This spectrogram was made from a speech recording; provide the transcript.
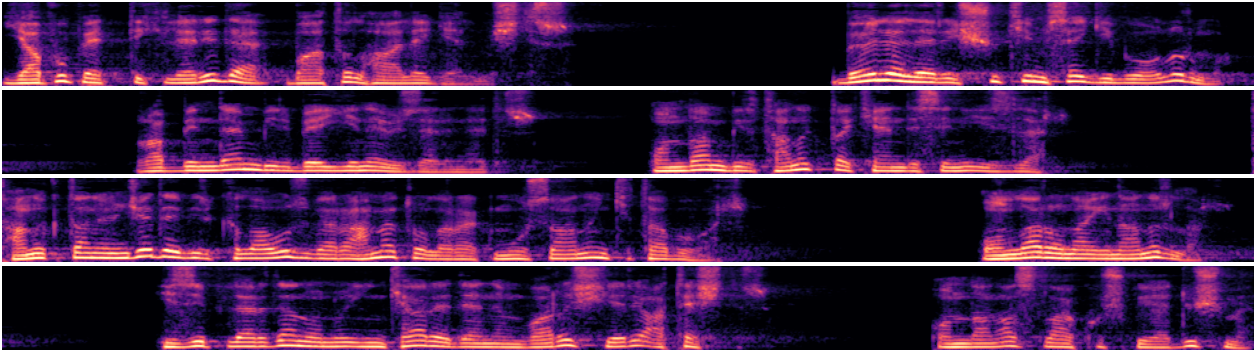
Yapıp ettikleri de batıl hale gelmiştir. Böyleleri şu kimse gibi olur mu? Rabbinden bir beyine üzerinedir. Ondan bir tanık da kendisini izler. Tanıktan önce de bir kılavuz ve rahmet olarak Musa'nın kitabı var. Onlar ona inanırlar. Hiziplerden onu inkar edenin varış yeri ateştir. Ondan asla kuşkuya düşme.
